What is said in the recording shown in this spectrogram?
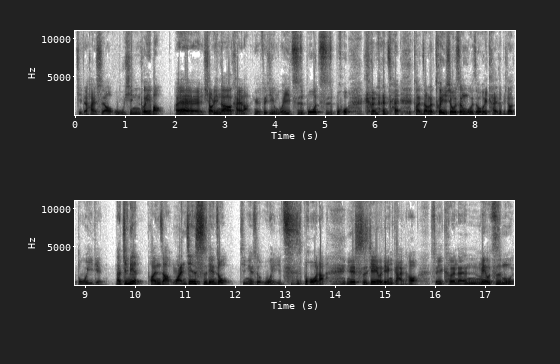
记得还是要五星推爆。哎，小铃铛要开了，因为最近伪直播直播可能在团长的退休生活中会开的比较多一点。那今天团长晚间十点钟，今天是伪直播啦，因为时间有点赶哈。所以可能没有字幕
